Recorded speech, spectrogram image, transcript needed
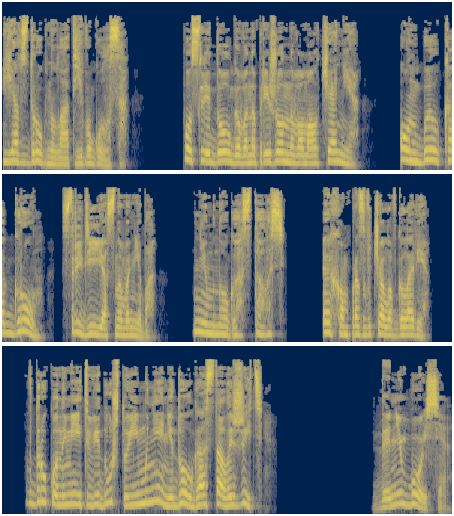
Я вздрогнула от его голоса. После долгого напряженного молчания он был как гром среди ясного неба. «Немного осталось», — эхом прозвучало в голове. Вдруг он имеет в виду, что и мне недолго осталось жить? Да не бойся.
